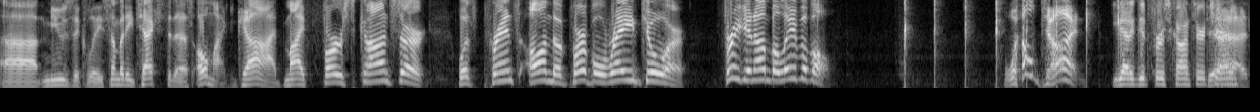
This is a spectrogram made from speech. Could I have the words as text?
uh, musically. Somebody texted us, "Oh my God, my first concert was Prince on the Purple Rain tour. Freaking unbelievable! Well done." You got a good first concert, Chad?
